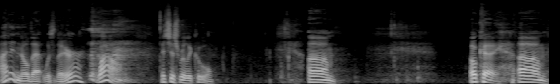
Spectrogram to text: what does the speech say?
I didn't know that was there. Wow. It's just really cool. Um, okay. Um,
